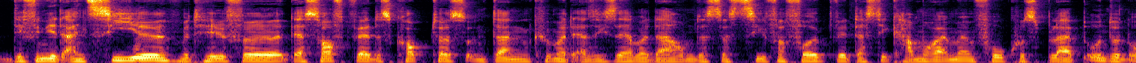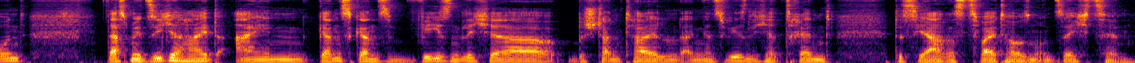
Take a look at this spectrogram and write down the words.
definiert ein Ziel mit Hilfe der Software des Copters und dann kümmert er sich selber darum, dass das Ziel verfolgt wird, dass die Kamera immer im Fokus bleibt und und und. Das mit Sicherheit ein ganz, ganz wesentlicher Bestandteil und ein ganz wesentlicher Trend des Jahres 2016.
